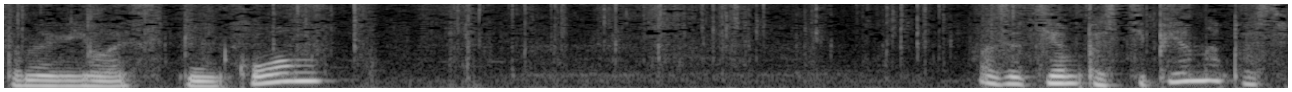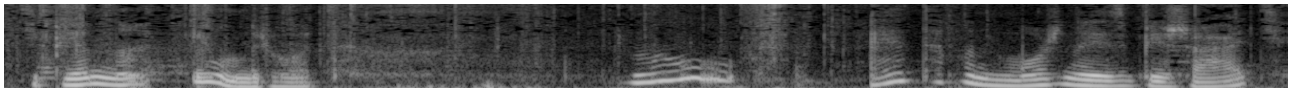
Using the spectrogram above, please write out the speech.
становилась пеньком, а затем постепенно, постепенно и умрет. Ну, этого можно избежать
